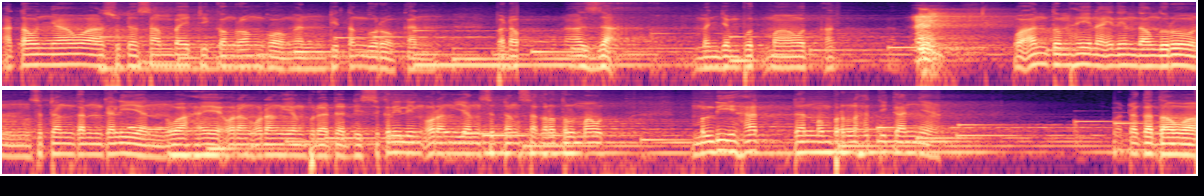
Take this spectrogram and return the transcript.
atau nyawa sudah sampai di kerongkongan di tenggorokan? Pada nazak menjemput maut wa antum hina idzin tanzurun sedangkan kalian wahai orang-orang yang berada di sekeliling orang yang sedang sakaratul maut melihat dan memperhatikannya. Pada kata wa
